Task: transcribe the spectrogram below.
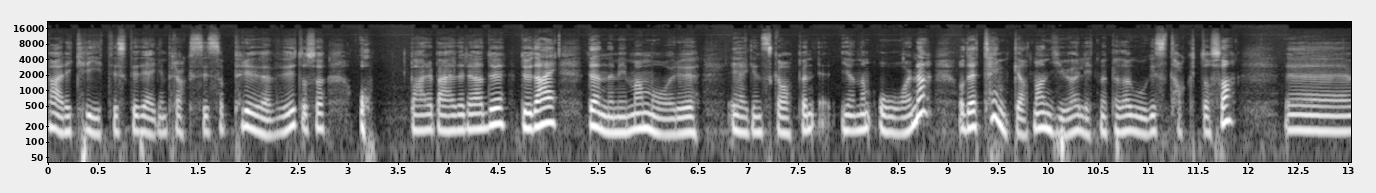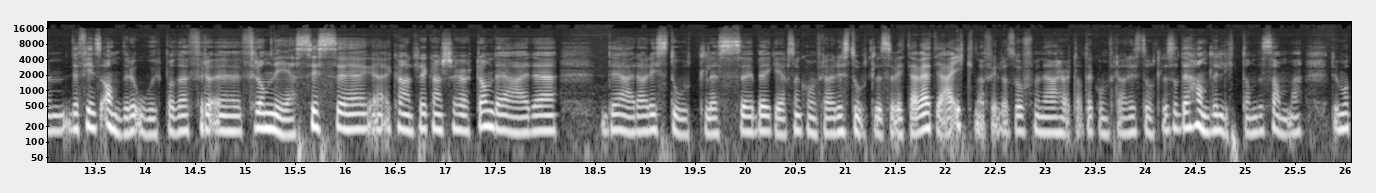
være kritisk til egen praksis og prøve ut. Og så opp opparbeider du, du deg denne Mimamoru-egenskapen gjennom årene. Og det tenker jeg at man gjør litt med pedagogisk takt også. Eh, det fins andre ord på det. Eh, fronesis eh, kanskje kanskje hørt om. Det er, det er Aristoteles eh, begrep som kommer fra Aristoteles, så vidt jeg vet. Jeg er ikke noe filosof, men jeg har hørt at det kommer fra Aristoteles. Og det handler litt om det samme. Du må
